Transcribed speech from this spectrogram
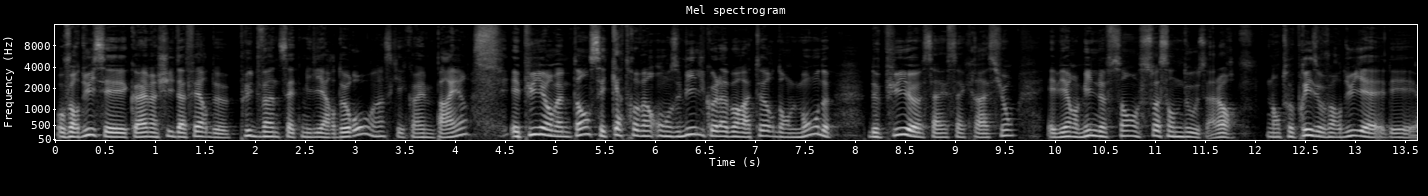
Aujourd'hui, c'est quand même un chiffre d'affaires de plus de 27 milliards d'euros, hein, ce qui est quand même pas rien. Et puis en même temps, c'est 91 000 collaborateurs dans le monde depuis euh, sa, création eh bien, en 1972. Alors, l'entreprise aujourd'hui, elle est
